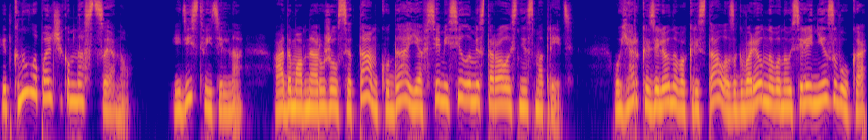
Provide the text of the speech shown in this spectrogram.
и ткнула пальчиком на сцену. И действительно, Адам обнаружился там, куда я всеми силами старалась не смотреть. У ярко-зеленого кристалла, заговоренного на усиление звука,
